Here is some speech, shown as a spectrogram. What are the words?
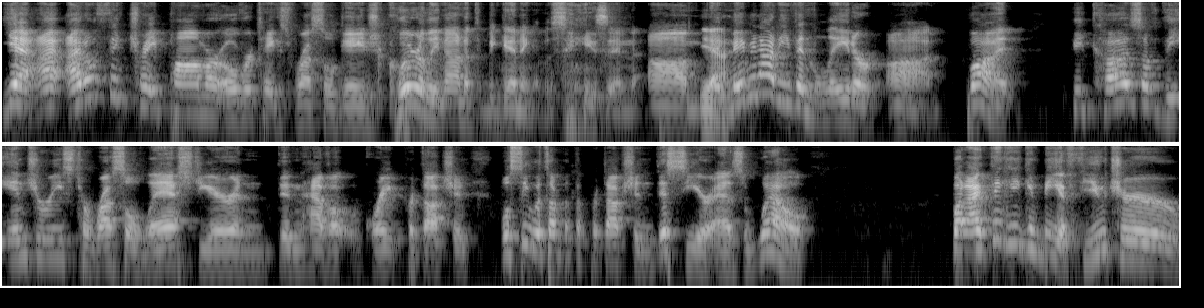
Yeah, I, I don't think Trey Palmer overtakes Russell Gage. Clearly not at the beginning of the season. Um, Yeah. maybe not even later on. But because of the injuries to Russell last year and didn't have a great production, we'll see what's up with the production this year as well. But I think he can be a future,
